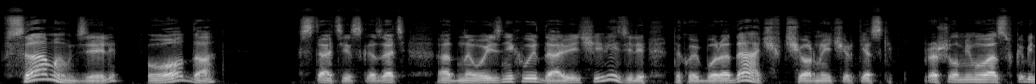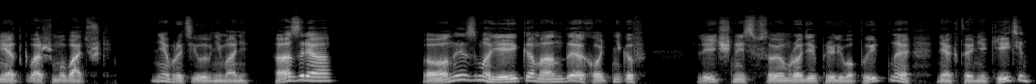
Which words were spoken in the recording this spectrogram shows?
В самом деле, о, да. Кстати сказать, одного из них вы давеча видели, такой бородач в черной черкеске. Прошел мимо вас в кабинет к вашему батюшке. Не обратила внимания. А зря. Он из моей команды охотников. Личность в своем роде прелюбопытная, некто Никитин.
